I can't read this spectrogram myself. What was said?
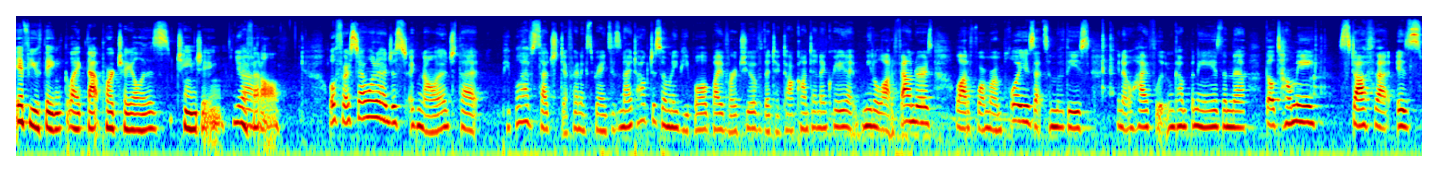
if you think like that portrayal is changing yeah. if at all. Well first i want to just acknowledge that people have such different experiences and i talk to so many people by virtue of the tiktok content i create. I meet a lot of founders a lot of former employees at some of these you know highfalutin companies and they'll, they'll tell me stuff that is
